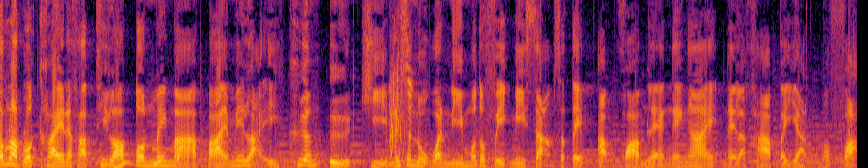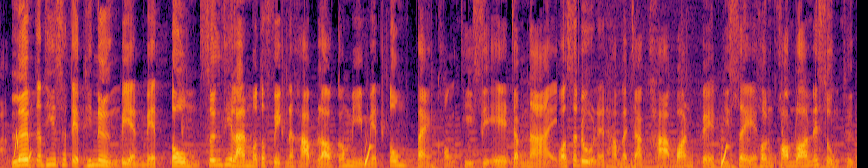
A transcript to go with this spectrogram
สำหรับรถใครนะครับที่ล้อต้นไม่มาปลายไม่ไหล เครื่องอืดขี่ไม่สนุกวันนี้ m o t o f i x มี 3 สเต็ป อัพความแรงง่ายๆ ในราคาประหยัดมาฝาก เริ่มกันที่สเต็ปที่ 1 เปลี่ยนเม็ดตุ้ม ซึ่งที่ร้าน m o t o f i x นะครับเราก็มีเม็ดตุ้มแต่งของ TCA จำหน่าย วัสดุเนี่ยทำมาจากคาร์บอนเกรดพิเศษ ทนความร้อนได้สูงถึง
